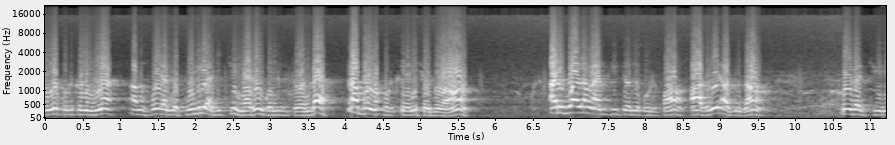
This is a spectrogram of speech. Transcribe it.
பொண்ணு கொடுக்கணும்னா அவன் போய் அந்த புளியை அடித்து நகம் கொண்டுகிட்டு வந்தா நான் பொண்ணை கொடுக்குறேன்னு சொல்லுவான். அறுபால் அவன் அடிச்சிட்டு வந்து கொடுப்பான். ஆகவே அதுதான் நிகழ்ச்சி.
